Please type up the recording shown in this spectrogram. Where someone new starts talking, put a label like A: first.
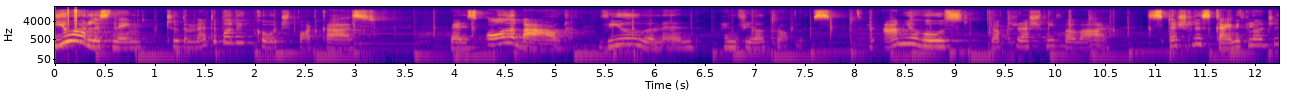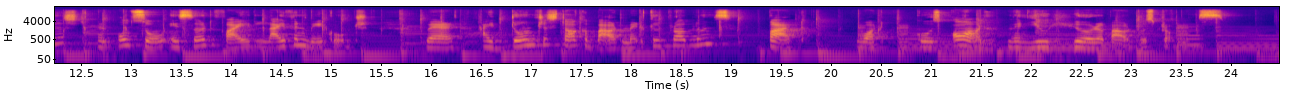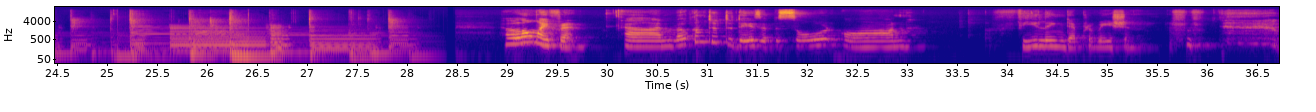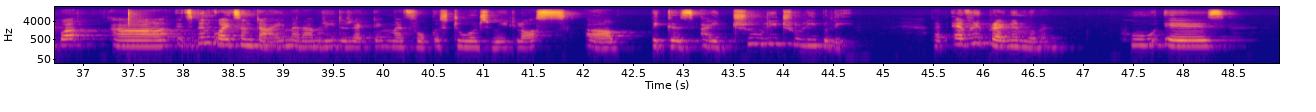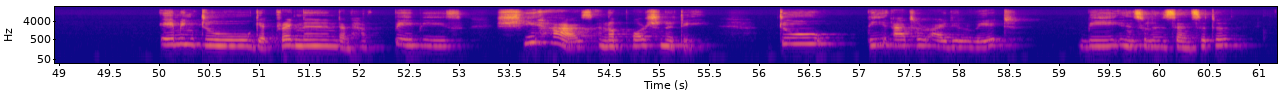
A: You are listening to the Metabolic Coach podcast, where it's all about real women and real problems. And I'm your host, Dr. Rashmi Pawar, specialist gynecologist and also a certified life and weight coach, where I don't just talk about medical problems, but what goes on when you hear about those problems. Hello, my friend, and welcome to today's episode on feeling deprivation. well, uh, it's been quite some time, and I'm redirecting my focus towards weight loss uh, because I truly, truly believe that every pregnant woman who is aiming to get pregnant and have babies, she has an opportunity to be at her ideal weight be insulin sensitive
